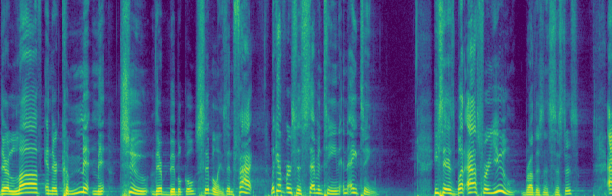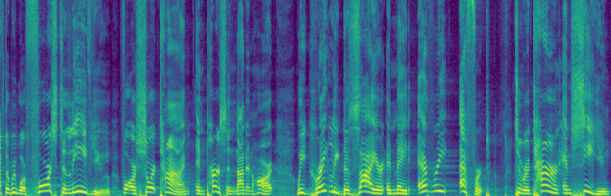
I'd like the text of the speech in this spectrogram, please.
their love and their commitment to their biblical siblings. In fact, Look at verses 17 and 18. He says, But as for you, brothers and sisters, after we were forced to leave you for a short time in person, not in heart, we greatly desired and made every effort to return and see you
